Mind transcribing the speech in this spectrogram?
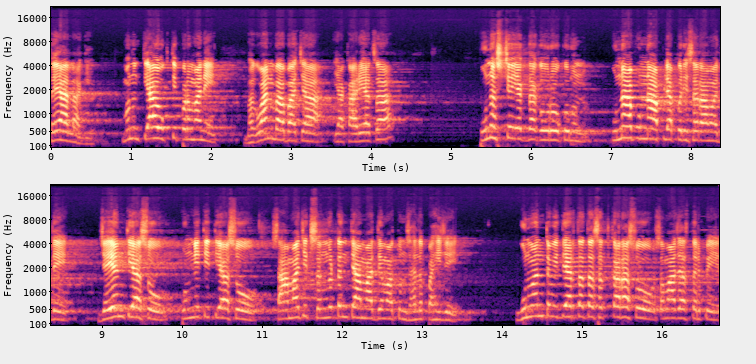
तया लागे म्हणून त्या उक्तीप्रमाणे भगवान बाबाच्या या कार्याचा पुनश्च एकदा गौरव करून पुन्हा पुन्हा आपल्या परिसरामध्ये जयंती असो पुण्यतिथी असो सामाजिक संघटन त्या माध्यमातून झालं पाहिजे. गुणवंत विद्यार्थ्याचा सत्कार असो समाजातर्फे.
